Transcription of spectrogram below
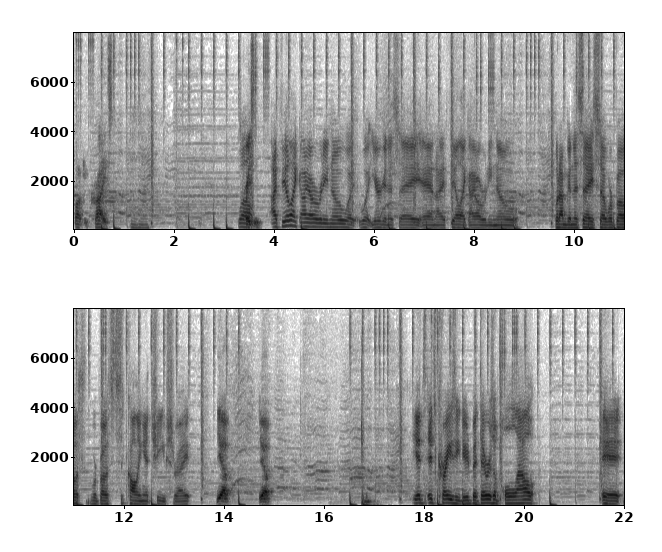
fucking Christ, hmm Well, crazy. I feel like I already know what what you're gonna say, and I feel like I already know what I'm gonna say. So we're both we're both calling it Chiefs, right? Yep, yep. It's it's crazy, dude. But there was a poll out it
